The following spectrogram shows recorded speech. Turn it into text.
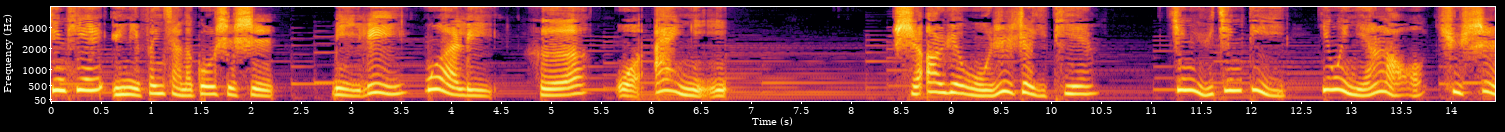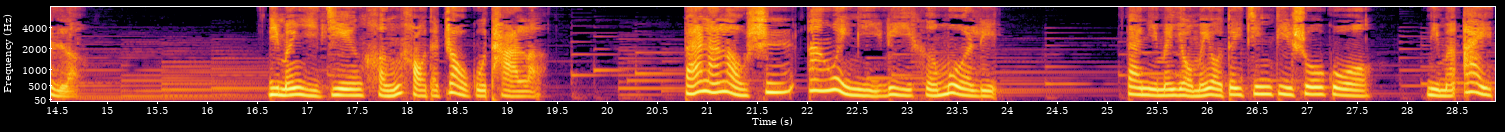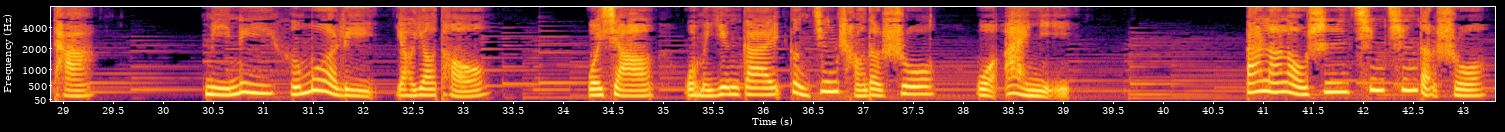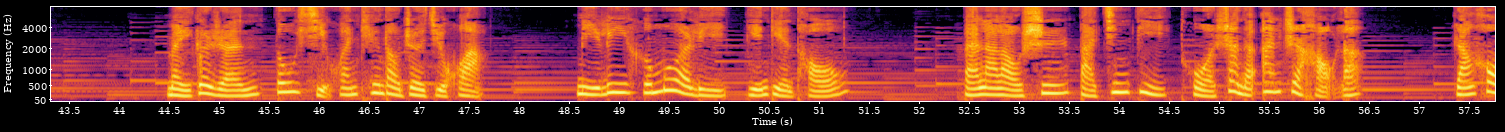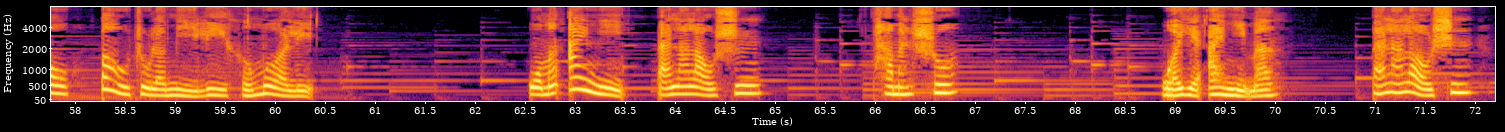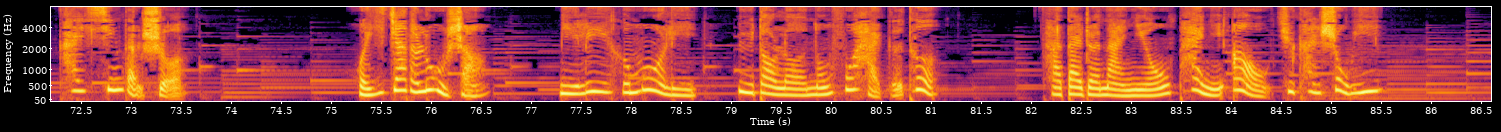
今天与你分享的故事是《米粒、茉莉和我爱你》。十二月五日这一天，鲸鱼金帝因为年老去世了。你们已经很好的照顾他了。白兰老师安慰米粒和茉莉。但你们有没有对金帝说过，你们爱他？米粒和茉莉摇摇头。我想，我们应该更经常的说“我爱你”。白兰老师轻轻地说：“每个人都喜欢听到这句话。”米粒和茉莉点点头。白兰老师把金地妥善的安置好了，然后。抱住了米粒和茉莉，我们爱你，白兰老师。他们说：“我也爱你们。”白兰老师开心地说。回家的路上，米粒和茉莉遇到了农夫海格特，他带着奶牛派尼奥去看兽医。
